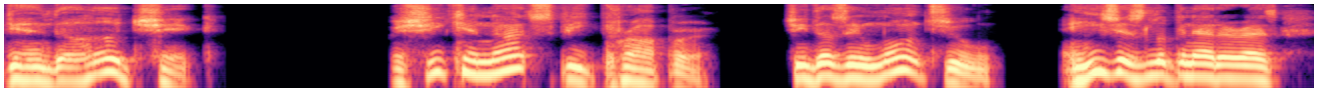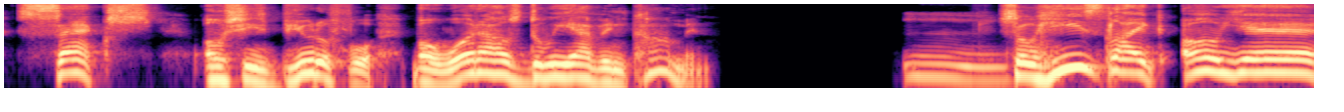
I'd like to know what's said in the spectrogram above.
getting the hood chick. But she cannot speak proper. She doesn't want to. And he's just looking at her as sex. Oh, she's beautiful. But what else do we have in common? Mm. So he's like, oh yeah,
